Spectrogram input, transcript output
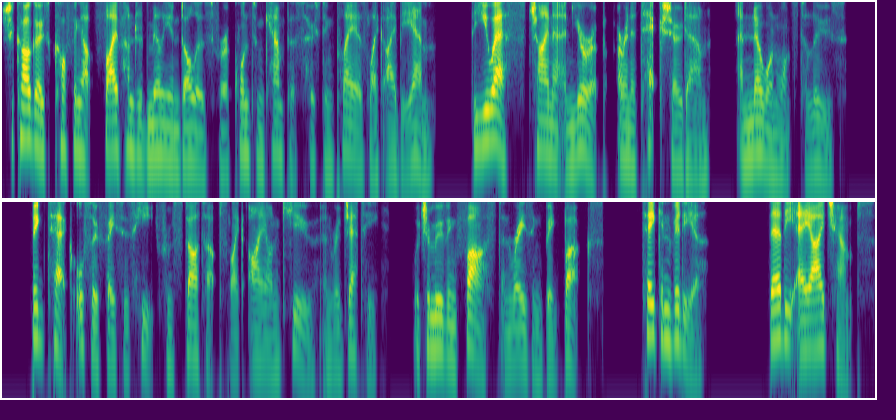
Chicago's coughing up $500 million for a quantum campus hosting players like IBM. The US, China, and Europe are in a tech showdown, and no one wants to lose. Big tech also faces heat from startups like IonQ and Rigetti, which are moving fast and raising big bucks. Take Nvidia. They're the AI champs,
